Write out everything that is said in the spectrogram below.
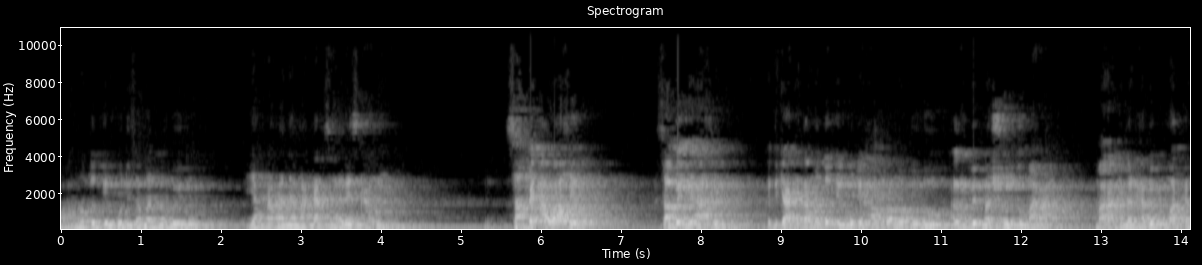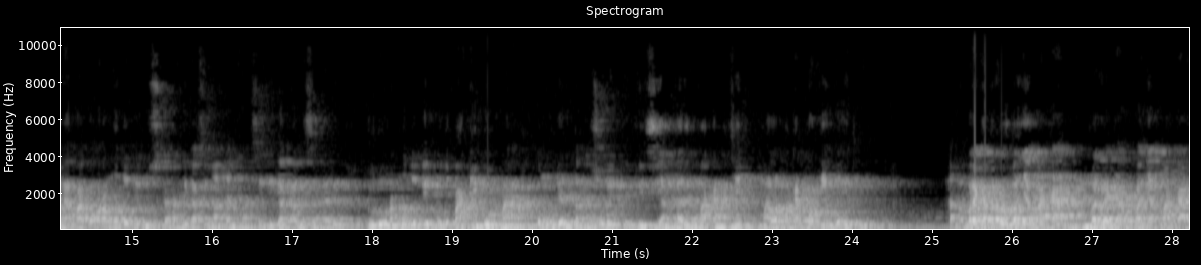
Orang menuntut ilmu di zaman dulu itu yang namanya makan sehari sekali. Sampai awakhir. Sampai di akhir. Ketika kita menuntut ilmu di Hadramut dulu, Al-Habib Masyur itu marah marah dengan Habib Umar kenapa kok orang nuntut ilmu sekarang dikasih makan nasi tiga kali sehari? Dulu orang nuntut ilmu itu pagi kurma kemudian tengah sore di siang hari itu makan nasi malam makan roti udah itu. Karena mereka terlalu banyak makan mereka banyak makan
